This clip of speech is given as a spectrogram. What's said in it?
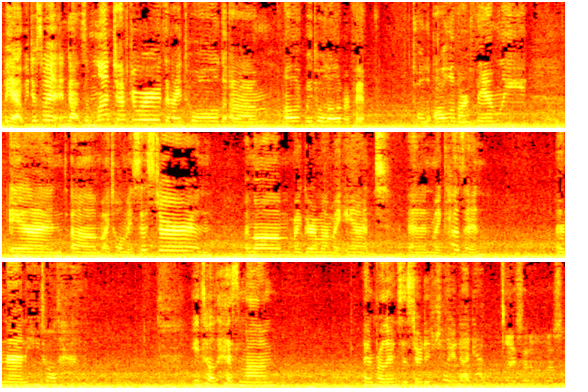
But yeah, we just went and got some lunch afterwards and I told um all of we told all of our fam told all of our family and um, I told my sister and grandma, my aunt, and my cousin. And then he told he told his mom and brother and sister. Did you tell your dad yet? I sent him a message.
